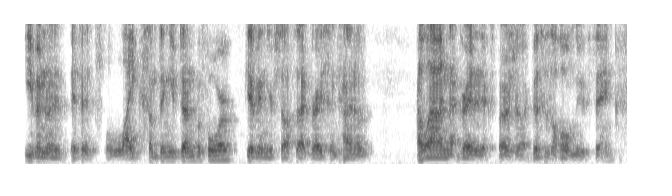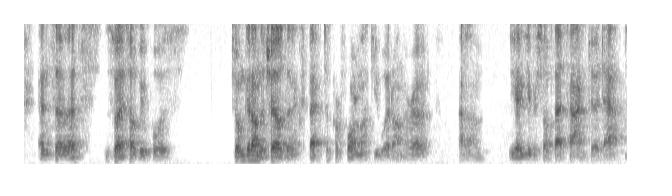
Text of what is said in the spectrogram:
even if it's like something you've done before, giving yourself that grace and kind of allowing that graded exposure, like this is a whole new thing. And so that's that's what I tell people is don't get on the trails and expect to perform like you would on the road. Um, you got to give yourself that time to adapt.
